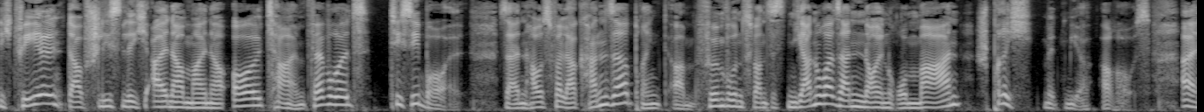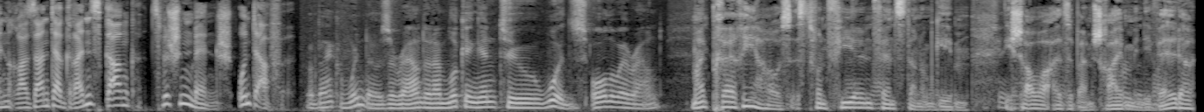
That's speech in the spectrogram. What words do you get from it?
Nicht fehlen darf schließlich einer meiner All-Time-Favorites, T.C. Boyle. Sein Hausverlag Hansa bringt am 25. Januar seinen neuen Roman Sprich mit mir heraus. Ein rasanter Grenzgang zwischen Mensch und Affe. A bank of windows around and I'm looking into woods all the way around. Mein Präriehaus ist von vielen Fenstern umgeben. Ich schaue also beim Schreiben in die Wälder.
